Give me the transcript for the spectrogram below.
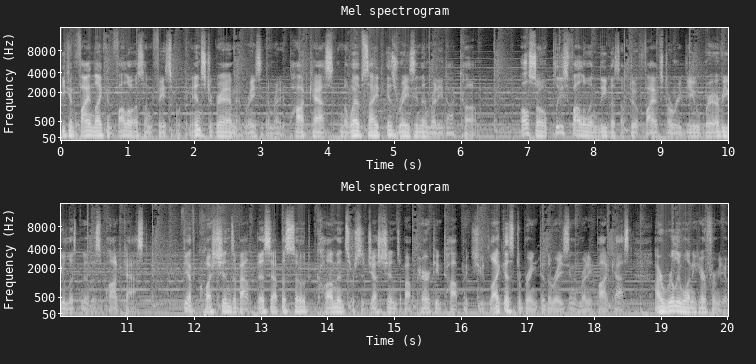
You can find, like, and follow us on Facebook and Instagram at Raising Them Ready Podcast, and the website is raisingthemready.com. Also, please follow and leave us up to a five star review wherever you listen to this podcast. If you have questions about this episode, comments, or suggestions about parenting topics you'd like us to bring to the Raising Them Ready podcast, I really want to hear from you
